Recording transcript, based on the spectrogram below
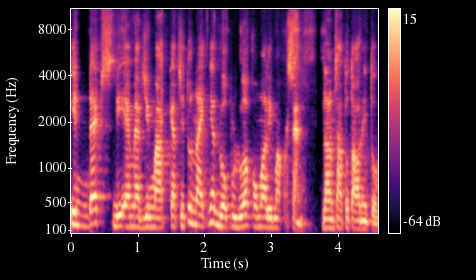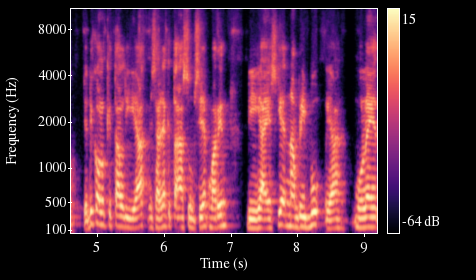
indeks di emerging markets itu naiknya 22,5 persen dalam satu tahun itu. Jadi kalau kita lihat, misalnya kita asumsinya kemarin di IHSG 6.000 ya, mulai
